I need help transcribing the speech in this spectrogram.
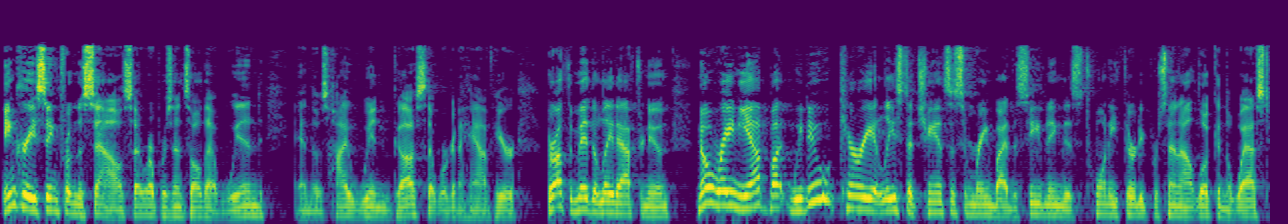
increasing from the south. So that represents all that wind and those high wind gusts that we're going to have here throughout the mid to late afternoon. No rain yet, but we do carry at least a chance of some rain by this evening. This 20 30% outlook in the west.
